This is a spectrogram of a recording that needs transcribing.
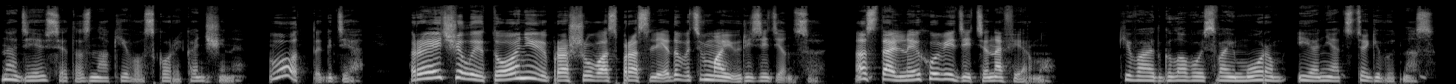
Надеюсь, это знак его скорой кончины. Вот ты где. Рэйчел и Тони, прошу вас проследовать в мою резиденцию. Остальных уведите на ферму. Кивает головой своим мором, и они отстегивают нас.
